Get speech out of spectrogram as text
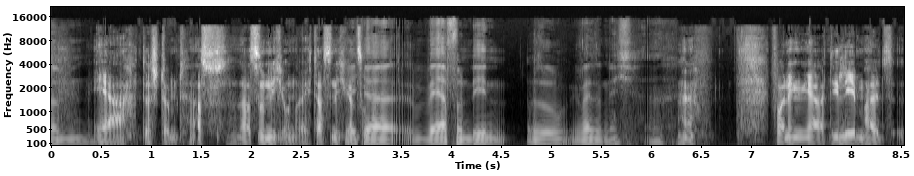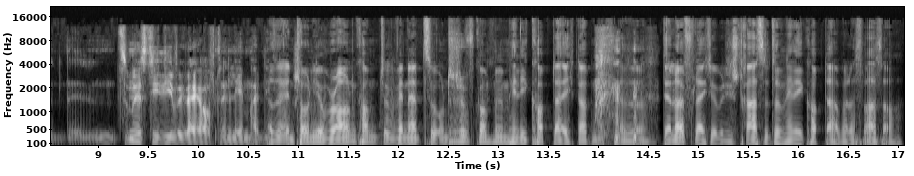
ähm, ja, das stimmt. Hast, hast du nicht unrecht, hast du nicht ganz unrecht. Wer von denen, also ich weiß es nicht. Vor allen Dingen, ja, die leben halt, äh, zumindest die, die wir gleich auf den leben halt nicht. Also Antonio Brown kommt, wenn er zur Unterschrift kommt, mit dem Helikopter. Ich glaube nicht. Also der läuft vielleicht über die Straße zum Helikopter, aber das war's auch.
